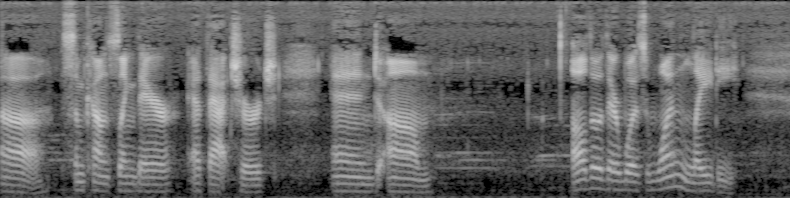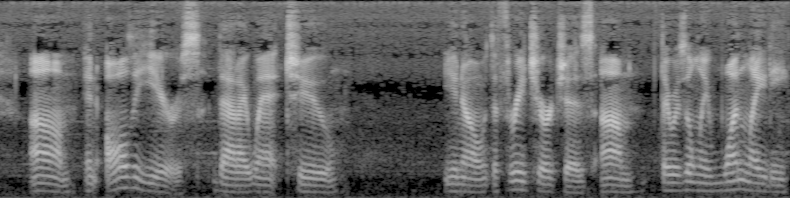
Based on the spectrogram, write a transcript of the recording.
uh, some counseling there at that church, and um, although there was one lady um, in all the years that I went to, you know, the three churches, um, there was only one lady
